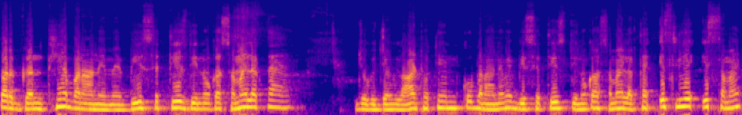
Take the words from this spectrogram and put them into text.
पर ग्रंथियाँ बनाने में 20 से 30 दिनों का समय लगता है। जो गांठ होती है, उनको बनाने में 20 से 30 दिनों का समय लगता है, इसलिए इस समय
